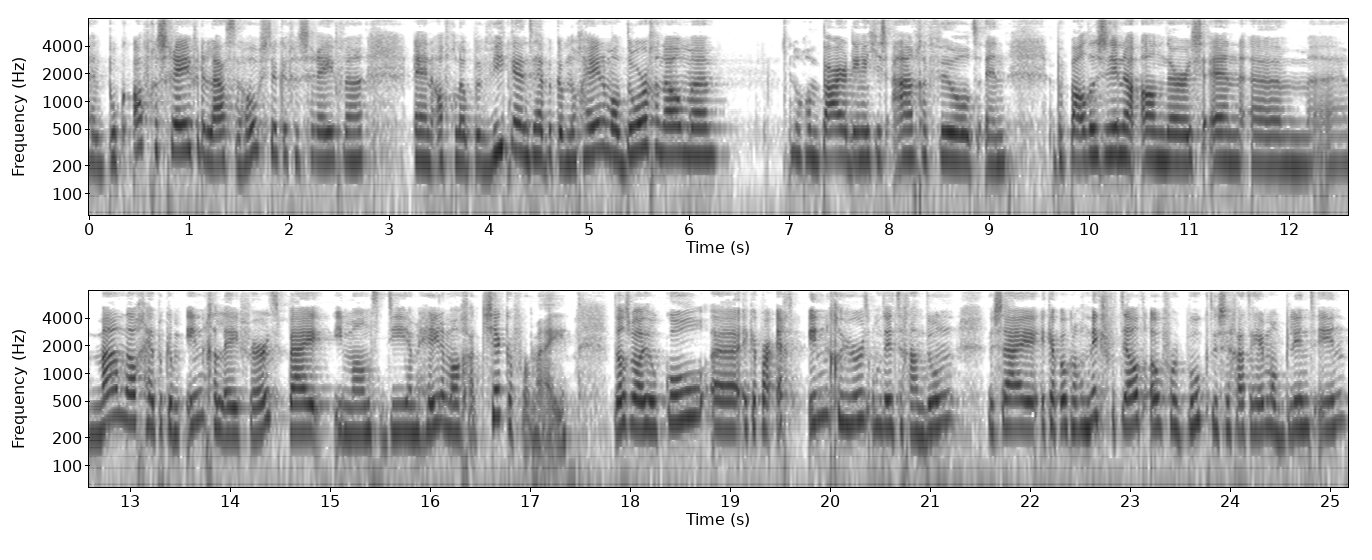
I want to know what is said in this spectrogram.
het boek afgeschreven, de laatste hoofdstukken geschreven. En afgelopen weekend heb ik hem nog helemaal doorgenomen nog een paar dingetjes aangevuld en bepaalde zinnen anders. En um, maandag heb ik hem ingeleverd bij iemand die hem helemaal gaat checken voor mij. Dat is wel heel cool. Uh, ik heb haar echt ingehuurd om dit te gaan doen. Dus zij, ik heb ook nog niks verteld over het boek, dus ze gaat er helemaal blind in.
